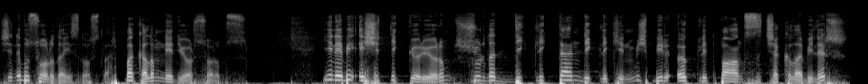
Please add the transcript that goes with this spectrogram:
Şimdi bu sorudayız dostlar. Bakalım ne diyor sorumuz. Yine bir eşitlik görüyorum. Şurada diklikten diklik inmiş bir öklit bağıntısı çakılabilir.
